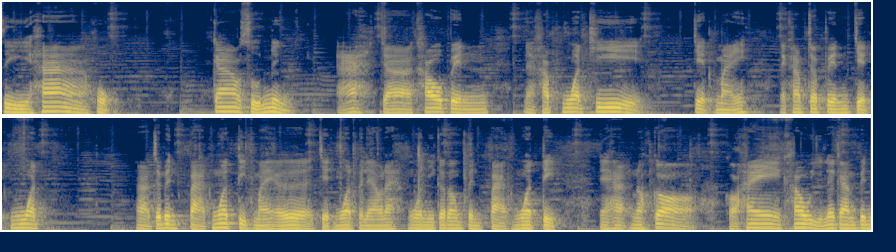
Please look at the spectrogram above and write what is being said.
1 4 5 6 9 0 1อะจะเข้าเป็นนะครับงวดที่ 7 ไหมนะครับจะเป็น 7 งวดอ่าจะเป็น 8 งวดติดไหมเออ7งวดไปแล้วนะงวดนี้ก็ต้องเป็น 8 งวดติดนะฮะเนาะก็ขอให้เข้าอีกแล้วกันเป็น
